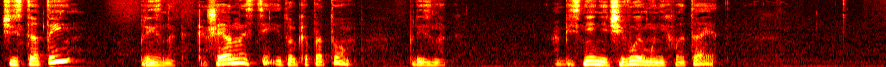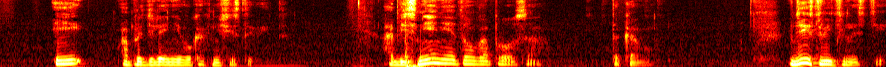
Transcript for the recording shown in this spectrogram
чистоты, признак кошерности, и только потом признак объяснения, чего ему не хватает – и определение его как нечистый вид. Объяснение этого вопроса таково. В действительности,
